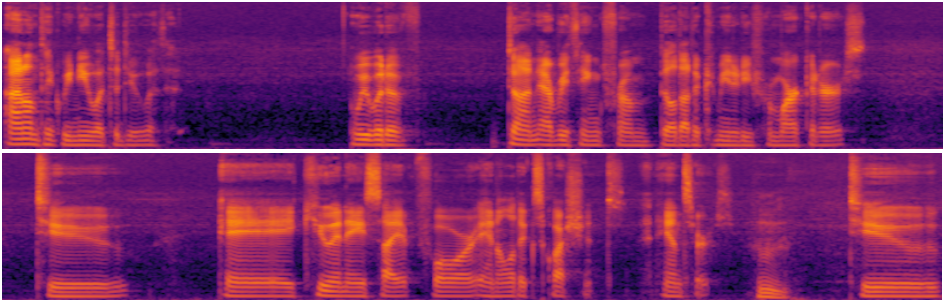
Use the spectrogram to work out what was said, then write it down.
I don't think we knew what to do with it. We would have done everything from build out a community for marketers to a Q&A site for analytics questions and answers Hmm. to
